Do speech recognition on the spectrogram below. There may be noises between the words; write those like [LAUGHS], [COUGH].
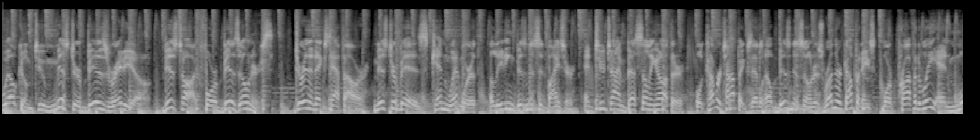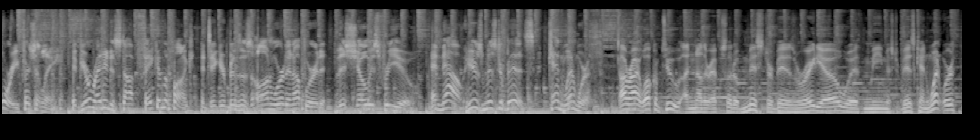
Welcome to Mr. Biz Radio, biz talk for biz owners. During the next half hour, Mr. Biz, Ken Wentworth, a leading business advisor and two time best selling author, will cover topics that'll help business owners run their companies more profitably and more efficiently. If you're ready to stop faking the funk and take your business onward and upward, this show is for you. And now, here's Mr. Biz, Ken Wentworth. All right, welcome to another episode of Mr. Biz Radio with me, Mr. Biz, Ken Wentworth.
